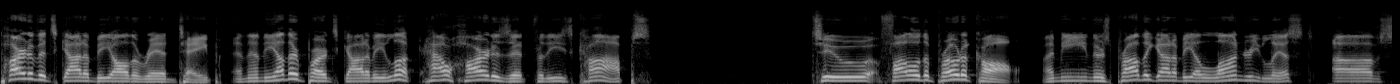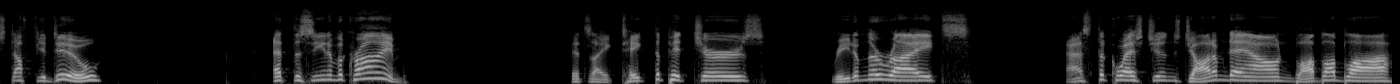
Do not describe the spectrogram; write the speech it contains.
part of it's got to be all the red tape, and then the other part's got to be look, how hard is it for these cops to follow the protocol? I mean, there's probably got to be a laundry list of stuff you do at the scene of a crime. It's like take the pictures, read them their rights, ask the questions, jot them down, blah, blah, blah,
